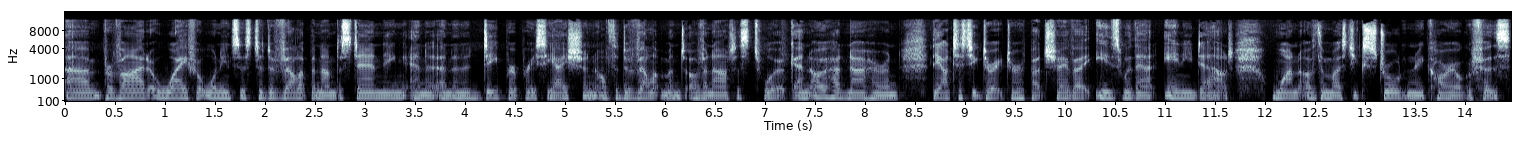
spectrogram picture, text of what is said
um, provide a way for audiences to develop an understanding and a, and a, deeper appreciation of the development of an artist's work. And Ohad Naharin, the artistic director of Batsheva, is without any doubt one of the most extraordinary choreographers.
